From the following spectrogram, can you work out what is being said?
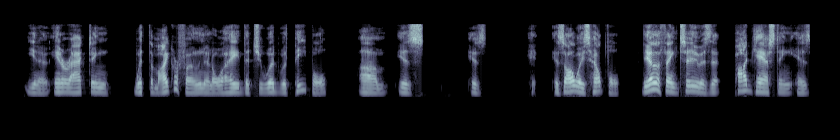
you know interacting with the microphone in a way that you would with people um, is is is always helpful. The other thing too is that podcasting is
